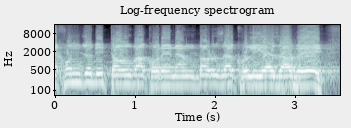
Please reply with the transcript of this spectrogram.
এখন যদি তওবা করে নেন, দরজা খুলিয়া যাবে।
